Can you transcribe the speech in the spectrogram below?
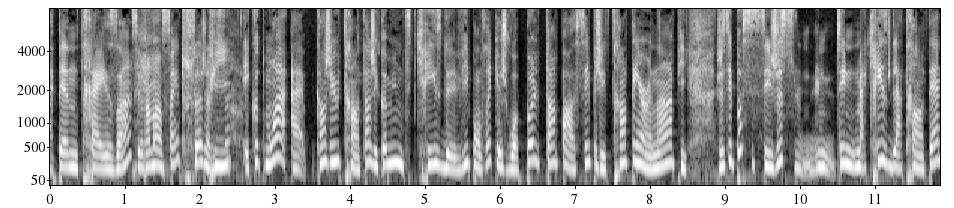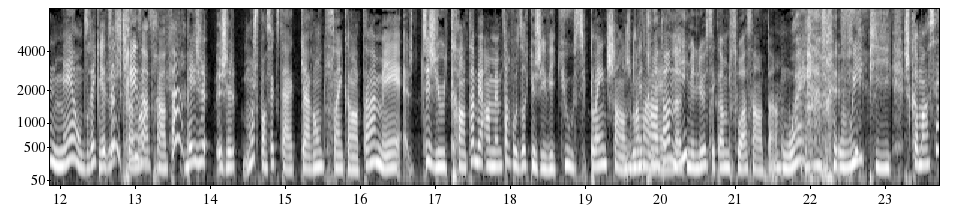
à peine 13 ans. C'est vraiment sain tout ça, j'aime Puis, écoute-moi, quand j'ai eu 30 ans, j'ai comme eu une petite crise de vie. Puis on dirait que je vois pas le temps passer. Puis j'ai 31 ans. Puis je sais pas si c'est juste une, tu sais, ma crise de la trentaine, mais on dirait que Y a-t-il là, une je crise commence- à 30 ans? ben je, je, moi, je pensais que c'était à 40 ou 50 ans, mais tu sais, j'ai eu 30 ans. Mais en même temps, il faut dire que j'ai vécu aussi plein de changements Mais dans 30 ma ans, vie. notre milieu, c'est comme 60 ans. Ouais. Oui, puis je commençais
